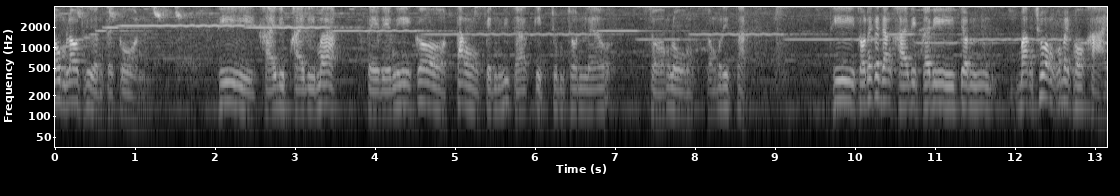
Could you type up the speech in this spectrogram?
ต้มเหล้าเถื่อนแต่ก่อน ที่ขายดิบขายดีมาก แต่เดี๋ยวนี้ก็ตั้งเป็นวิสาหกิจชุมชนแล้วสองโรงสองบริษัท ที่ตอนนี้ก็ยังขายดิบขายดีจนบางช่วงก็ไม่พอขาย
